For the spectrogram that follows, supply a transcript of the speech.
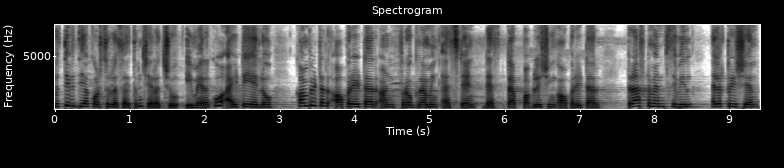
వృత్తి విద్యా కోర్సుల్లో సైతం చేరొచ్చు. ఈ మేరకు ఐటీఐలో computer operator and programming assistant desktop publishing operator draftsmen civil electrician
